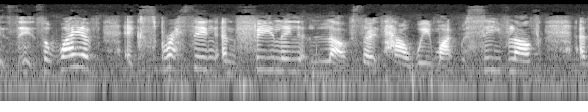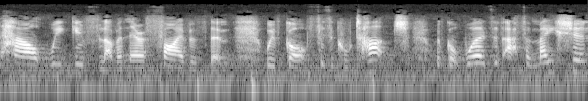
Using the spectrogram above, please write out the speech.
it's it's a way of expressing and feeling love. So it's how we might receive love and how we give love, and there are five of them. We've got physical touch, we've got words of affirmation,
